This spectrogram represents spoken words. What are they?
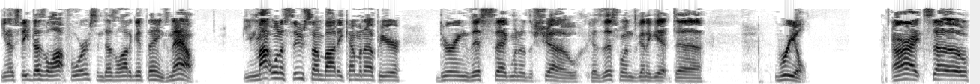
you know, Steve does a lot for us and does a lot of good things. Now, you might want to sue somebody coming up here during this segment of the show because this one's going to get uh, real. All right, so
